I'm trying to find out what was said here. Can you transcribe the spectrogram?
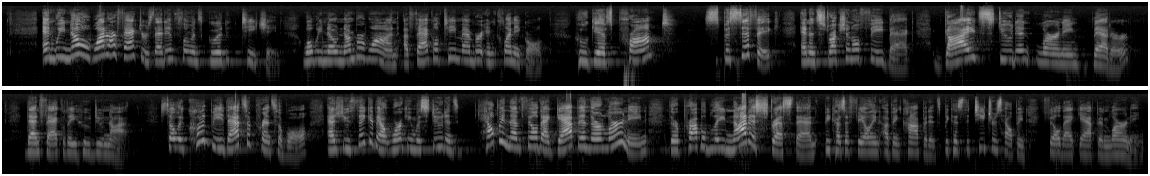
And we know what are factors that influence good teaching. Well, we know number one, a faculty member in clinical who gives prompt, specific, and instructional feedback guides student learning better than faculty who do not. So it could be that's a principle as you think about working with students, helping them fill that gap in their learning. They're probably not as stressed then because of feeling of incompetence, because the teacher's helping fill that gap in learning.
